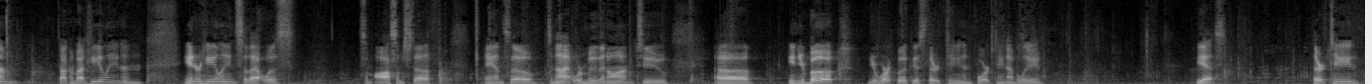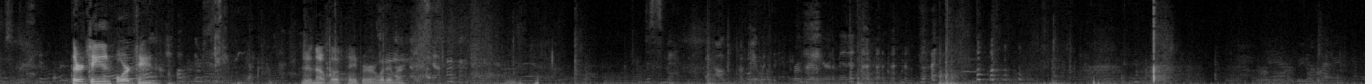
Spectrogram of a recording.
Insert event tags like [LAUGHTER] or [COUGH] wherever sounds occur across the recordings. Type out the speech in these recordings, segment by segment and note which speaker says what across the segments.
Speaker 1: I'm talking about healing and inner healing. So that was some awesome stuff. And so tonight we're moving on to, uh, in your book, your workbook is 13 and 14, I believe. Yes. 13, 13 and 14. There's a notebook, paper, whatever.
